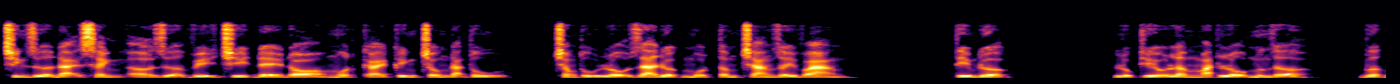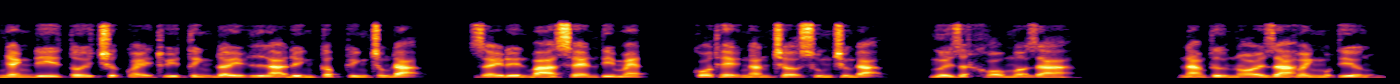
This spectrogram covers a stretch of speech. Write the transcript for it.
Chính giữa đại sảnh ở giữa vị trí để đó một cái kính chống đạn tủ, trong tủ lộ ra được một tấm trang giấy vàng. Tìm được. Lục thiếu lâm mắt lộ mừng rỡ, bước nhanh đi tới trước quầy thủy tinh đây là đỉnh cấp kính chống đạn, dày đến ba cm có thể ngăn trở súng trường đạn, ngươi rất khó mở ra. Nam tử nói ra hoanh một tiếng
